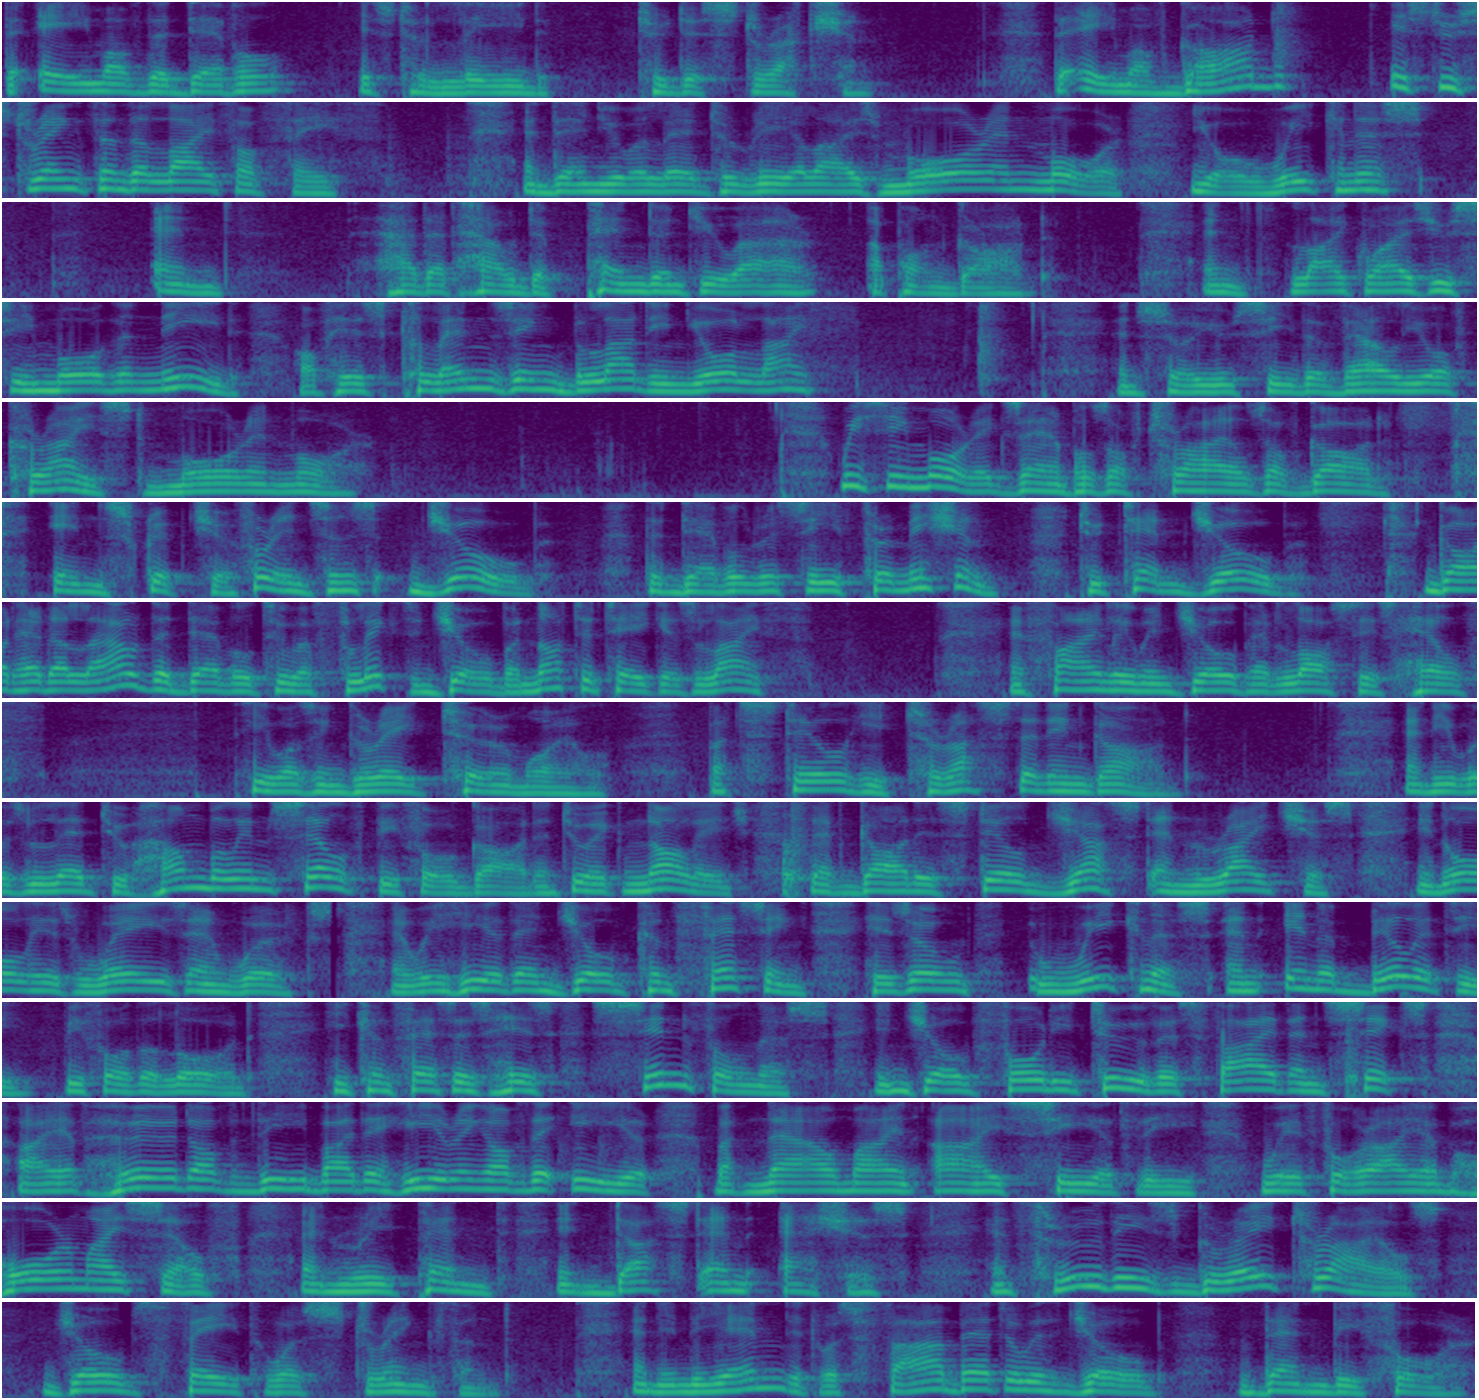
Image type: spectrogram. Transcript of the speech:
The aim of the devil is to lead to destruction. The aim of God is to strengthen the life of faith. And then you are led to realize more and more your weakness and how, that how dependent you are upon God. And likewise, you see more the need of His cleansing blood in your life. And so you see the value of Christ more and more. We see more examples of trials of God in Scripture. For instance, Job. The devil received permission to tempt Job. God had allowed the devil to afflict Job but not to take his life. And finally, when Job had lost his health, he was in great turmoil, but still he trusted in God and he was led to humble himself before God and to acknowledge that God is still just and righteous in all his ways and works. And we hear then Job confessing his own weakness and inability before the Lord. He confesses his sinfulness in Job 42, verse 5 and 6. I have heard of thee by the hearing of the ear, but now mine eye seeth thee. Wherefore I abhor myself and repent in dust and ashes. And through these great trials, Job's faith was strengthened. And in the end, it was far better with Job than before.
